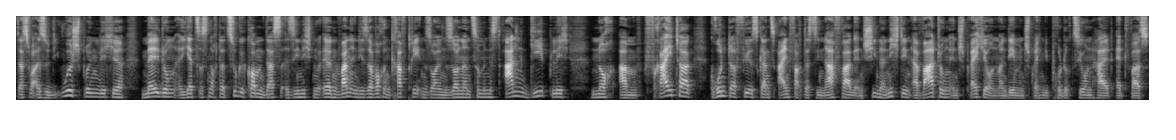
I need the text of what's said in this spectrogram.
Das war also die ursprüngliche Meldung. Jetzt ist noch dazu gekommen, dass sie nicht nur irgendwann in dieser Woche in Kraft treten sollen, sondern zumindest angeblich noch am Freitag. Grund dafür ist ganz einfach, dass die Nachfrage in China nicht den Erwartungen entspreche und man dementsprechend die Produktion halt etwas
